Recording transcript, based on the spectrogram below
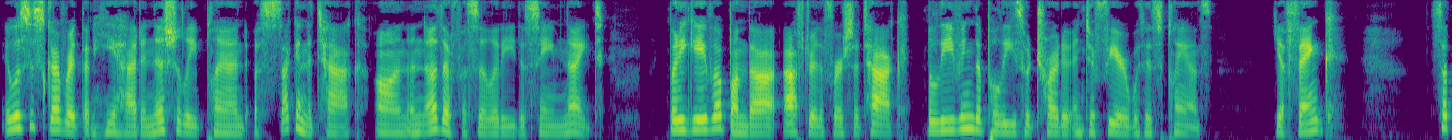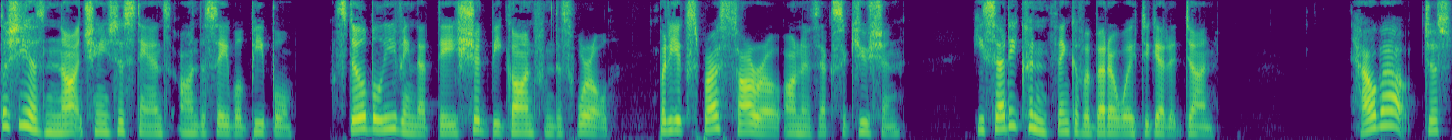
It was discovered that he had initially planned a second attack on another facility the same night, but he gave up on that after the first attack, believing the police would try to interfere with his plans. You think? Satoshi has not changed his stance on disabled people, still believing that they should be gone from this world, but he expressed sorrow on his execution. He said he couldn't think of a better way to get it done. How about just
